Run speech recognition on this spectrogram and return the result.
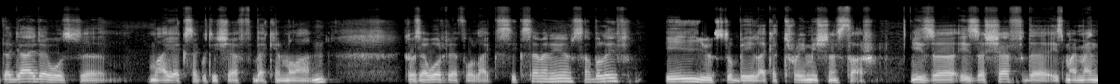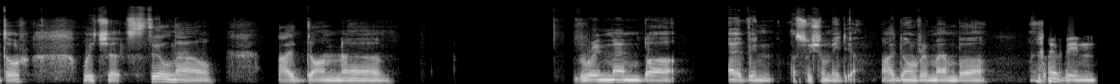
the guy that was uh, my executive chef back in Milan because I worked there for like six seven years I believe. He used to be like a three Michelin star He's a he's a chef that is my mentor, which uh, still now I don't uh, remember having a social media. I don't remember having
